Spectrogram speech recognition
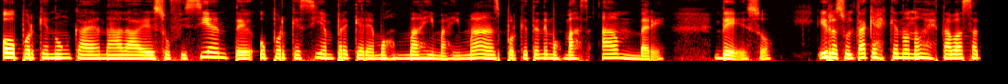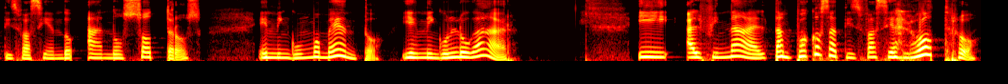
o porque nunca nada es suficiente o porque siempre queremos más y más y más, porque tenemos más hambre de eso. Y resulta que es que no nos estaba satisfaciendo a nosotros en ningún momento y en ningún lugar. Y al final tampoco satisface al otro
